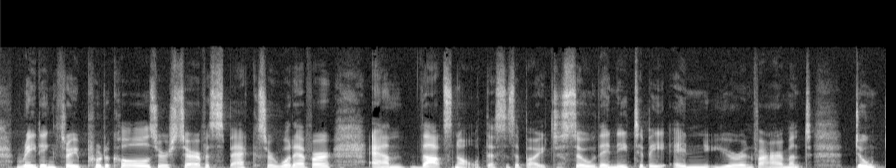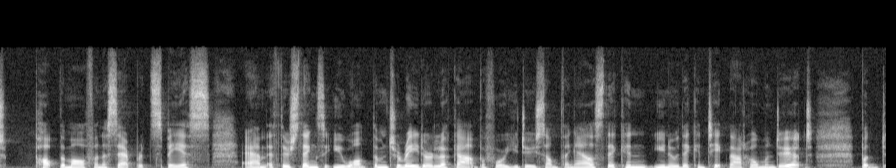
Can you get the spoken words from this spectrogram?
reading through protocols or service specs or whatever. Um, that's not what this is about. So they need to be in your environment. Don't pop them off in a separate space. Um, if there's things that you want them to read or look at before you do something else, they can, you know, they can take that home and do it. But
